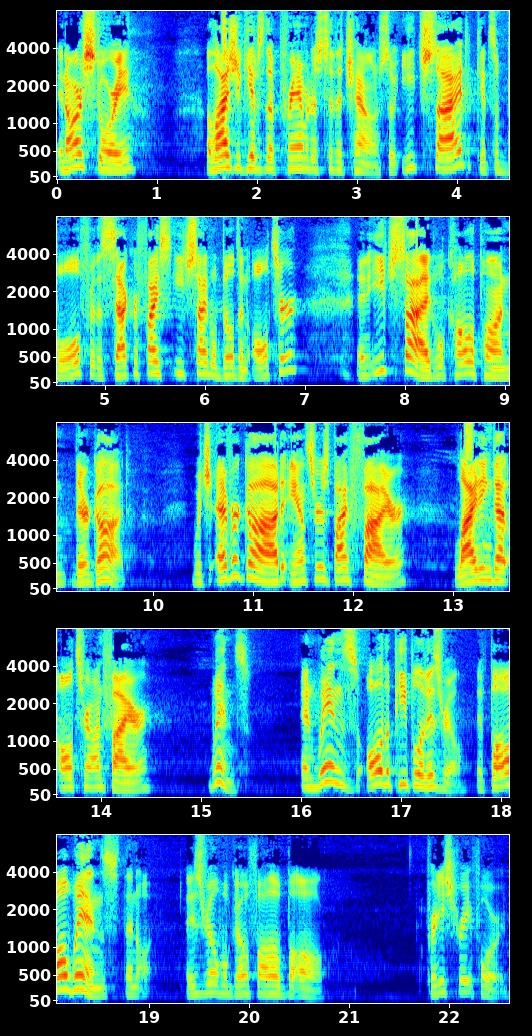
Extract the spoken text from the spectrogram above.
In our story, Elijah gives the parameters to the challenge. So each side gets a bull for the sacrifice, each side will build an altar, and each side will call upon their God. Whichever God answers by fire, lighting that altar on fire, wins. And wins all the people of Israel. If Baal wins, then Israel will go follow Baal. Pretty straightforward.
